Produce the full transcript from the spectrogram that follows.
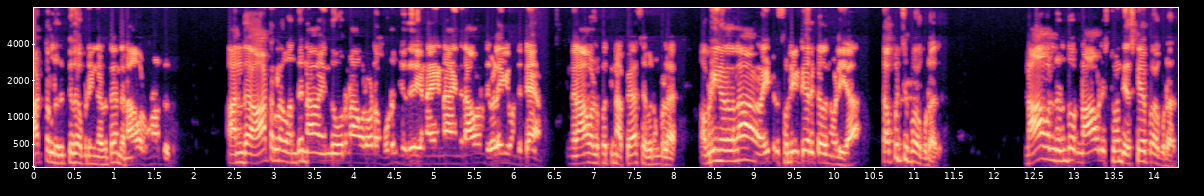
ஆற்றல் இருக்குது அப்படிங்கிறத இந்த நாவல் உணர்ந்தது. அந்த ஆற்றலை வந்து நான் இந்த ஒரு நாவலோட முடிஞ்சது. நான் நான் இந்த நாவல் வந்து விலகி வந்துட்டேன். இந்த நாவலை பத்தி நான் பேச விரும்பல. அப்படிங்கிறதெல்லாம் ரைட்டர் சொல்லிக்கிட்டே இருக்கிறது வழியா தப்பிச்சு போகக்கூடாது. நாவல் இருந்து ஒரு நாவலிஸ்ட் வந்து எஸ்கேப் ஆகக்கூடாது.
